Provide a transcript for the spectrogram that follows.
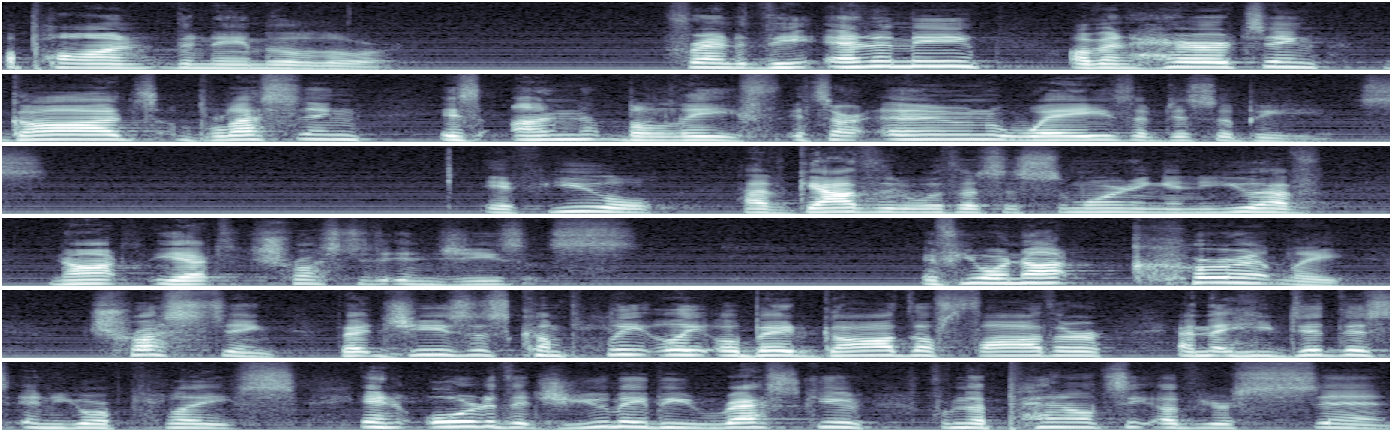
upon the name of the Lord. Friend, the enemy of inheriting God's blessing is unbelief, it's our own ways of disobedience. If you have gathered with us this morning and you have not yet trusted in Jesus, if you are not currently trusting that Jesus completely obeyed God the Father and that he did this in your place in order that you may be rescued from the penalty of your sin,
